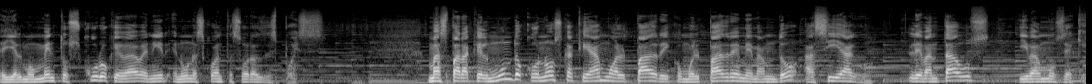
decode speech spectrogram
y al momento oscuro que va a venir en unas cuantas horas después. Mas para que el mundo conozca que amo al Padre y como el Padre me mandó, así hago. Levantaos y vamos de aquí.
